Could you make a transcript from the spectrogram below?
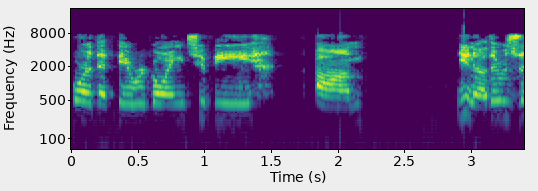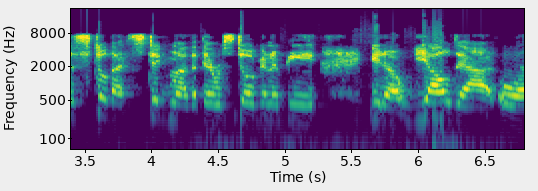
or that they were going to be um, you know there was this, still that stigma that they were still going to be you know yelled at or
